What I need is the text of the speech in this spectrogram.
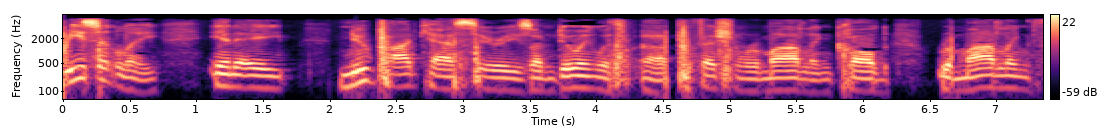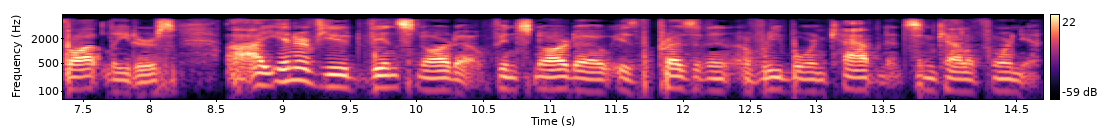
Recently, in a new podcast series I'm doing with uh, professional remodeling called Remodeling Thought Leaders, I interviewed Vince Nardo. Vince Nardo is the president of Reborn Cabinets in California.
